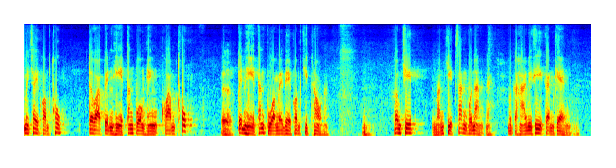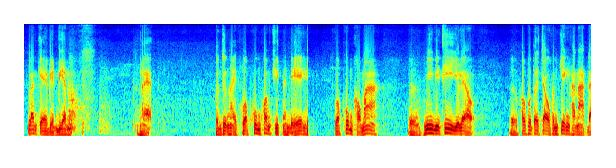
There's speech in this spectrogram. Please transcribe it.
ไม่ใช่ความทุกข์ แต่ว่าเป็นเหตุทั้งปวงแห่งความทุกข์เออ เป็นเหตุทั้งปวงเลยเด้ความคิดเท่านั้นความคิดเหมือนคิดสร้างพวกนั้นนะมันก็หาวิธีการแกล้งร่างแกเบียดเบียนแหละเพิ่นจึงให้ควบคุมความคิดนั่นเอง ควบคุมเขามาเออ มีวิธีอยู่แล้ว เออพระพุทธเจ้าเพิ่นเก่งขนาดใด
